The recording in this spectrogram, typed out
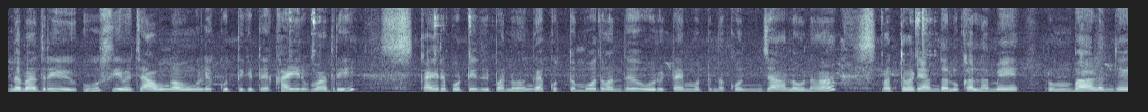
இந்த மாதிரி ஊசியை வச்சு அவங்க அவங்களே குத்திக்கிட்டு கயிறு மாதிரி கயிறை போட்டு இது பண்ணுவாங்க. குத்தும்போது வந்து ஒரு டைம் மட்டும்தான் கொஞ்சம் அலோனா மற்றபடி அந்த அளவுக்கு எல்லாமே ரொம்ப அளந்து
